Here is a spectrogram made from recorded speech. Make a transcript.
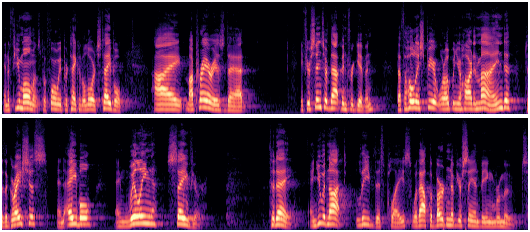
in a few moments before we partake of the Lord's table, I, my prayer is that if your sins have not been forgiven, that the Holy Spirit will open your heart and mind to the gracious and able and willing Savior today, and you would not leave this place without the burden of your sin being removed.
